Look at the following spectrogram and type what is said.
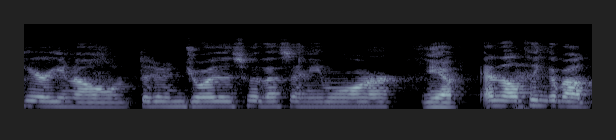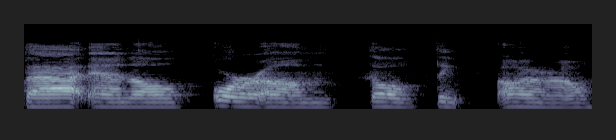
here, you know, to enjoy this with us anymore, Yep. and they'll think about that, and they'll or um they'll think, I don't know,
